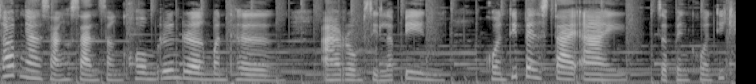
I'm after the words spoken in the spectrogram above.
ชอบงานสังสรรค์สังคมรื่นเริงบันเทิง อารมณ์ศิลปิน คนที่เป็นสไตล์ I จะเป็นคนที่แค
